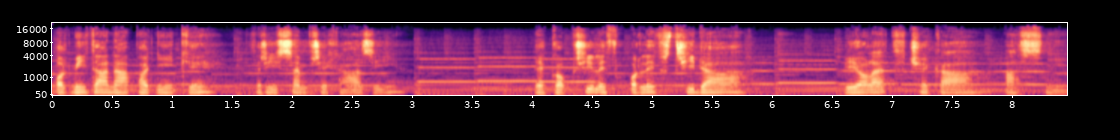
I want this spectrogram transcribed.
Odmítá nápadníky, kteří sem přichází. Jako příliv odliv střídá, Violet čeká a sní.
